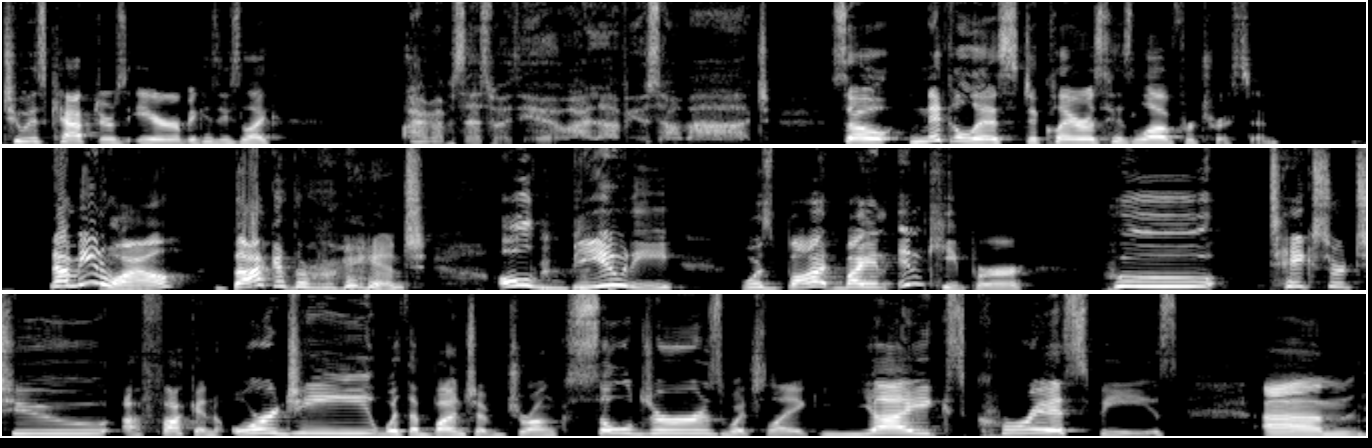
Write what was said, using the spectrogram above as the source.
to his captor's ear because he's like i'm obsessed with you. I love you so much. So nicholas declares his love for tristan. Now meanwhile back at the ranch old beauty was bought by an innkeeper who takes her to a fucking orgy with a bunch of drunk soldiers which like yikes crispies. Um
